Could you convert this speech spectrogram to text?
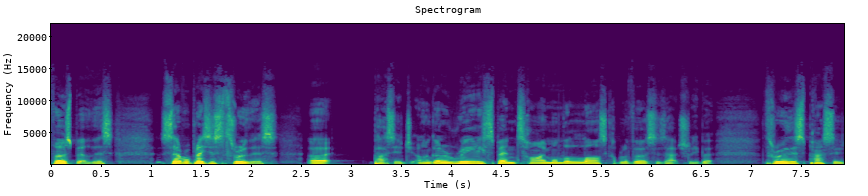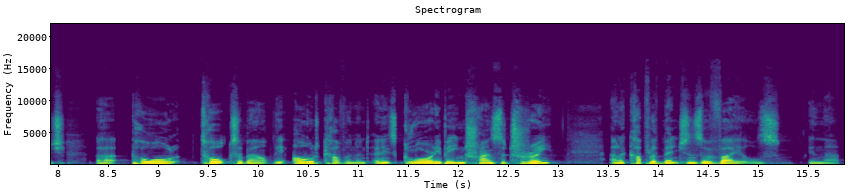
first bit of this, several places through this uh, passage, and I'm going to really spend time on the last couple of verses actually, but through this passage, uh, Paul talks about the old covenant and its glory being transitory, and a couple of mentions of veils. in that.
